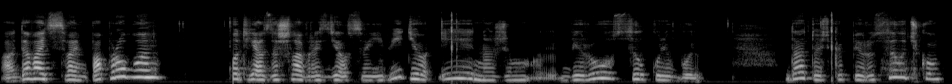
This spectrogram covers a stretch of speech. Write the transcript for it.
А, давайте с вами попробуем. Вот я зашла в раздел «Свои видео» и нажим, беру ссылку любую. Да, то есть копирую ссылочку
